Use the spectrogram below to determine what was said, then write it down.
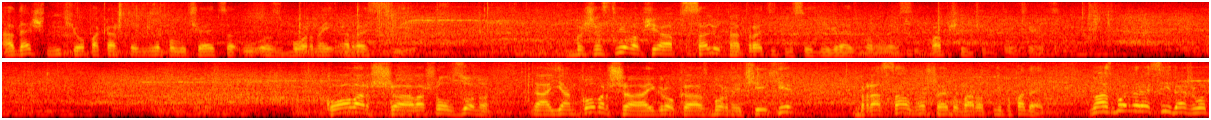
А дальше ничего пока что не получается у сборной России в большинстве вообще абсолютно отвратительно сегодня играет сборная России. Вообще ничего не получается. Коварш а, вошел в зону. А, Ян Коварш, а, игрок сборной Чехии, бросал, но шайба ворот не попадает. Ну а сборная России даже вот,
